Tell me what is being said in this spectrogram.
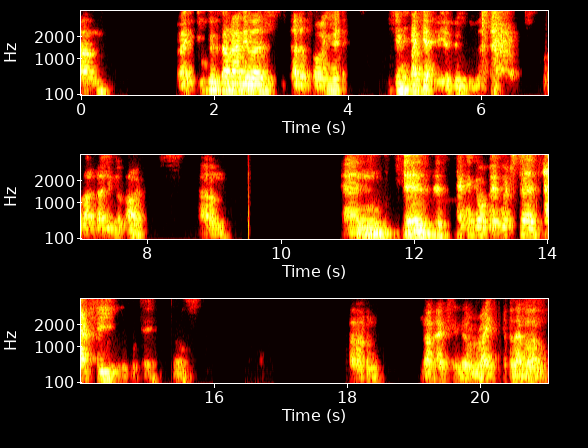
um, right. You took some annulus, started throwing it. Things might get weird when you do that lot of values of R. Um, and there's this technical bit which says actually it's okay. So, um, not actually the right lemma.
